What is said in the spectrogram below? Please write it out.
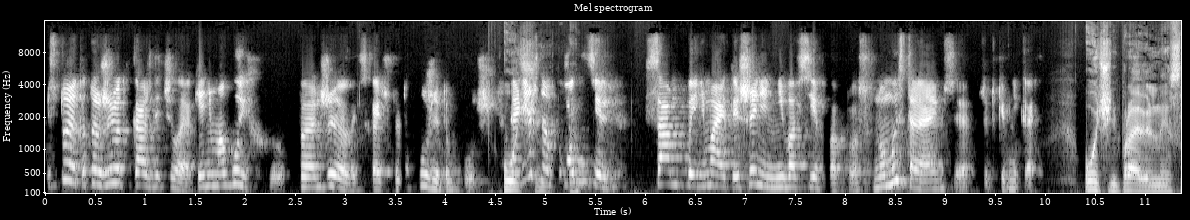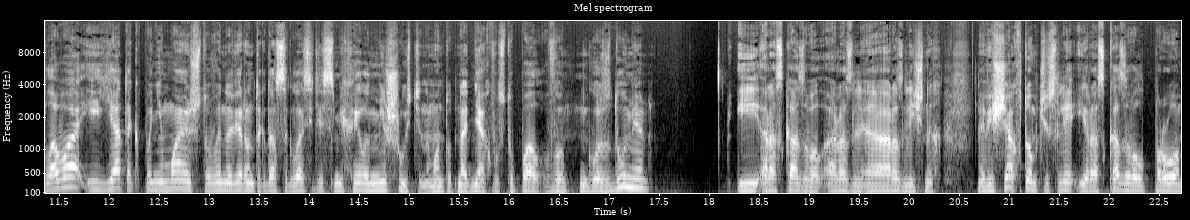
история, которая живет каждый человек. Я не могу их проранжировать, сказать, что это хуже, это хуже. Очень. Конечно, руководитель сам принимает решения не во всех вопросах, но мы стараемся все-таки вникать. Очень правильные слова, и я так понимаю, что вы, наверное, тогда согласитесь с Михаилом Мишустиным. Он тут на днях выступал в Госдуме, и рассказывал о, разли- о различных вещах, в том числе и рассказывал про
